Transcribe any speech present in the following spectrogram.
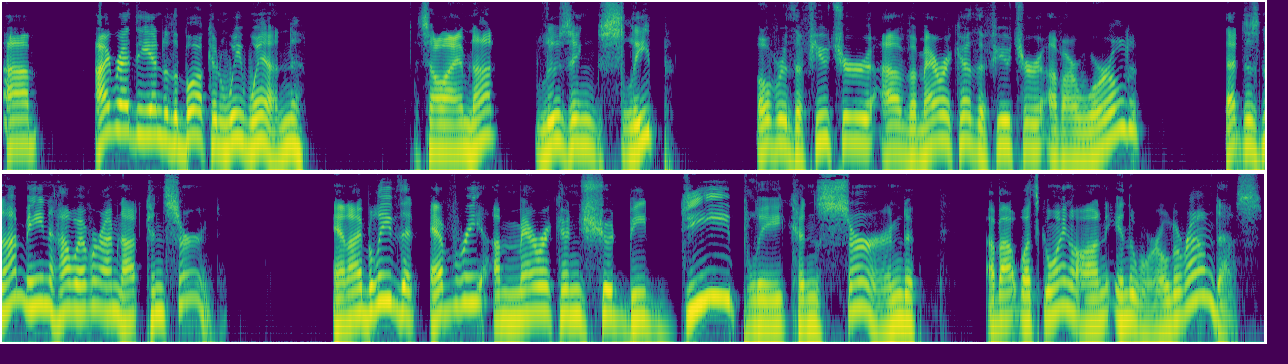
Um, I read the end of the book and we win. So I am not losing sleep over the future of America, the future of our world. That does not mean, however, I'm not concerned. And I believe that every American should be deeply concerned about what's going on in the world around us.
